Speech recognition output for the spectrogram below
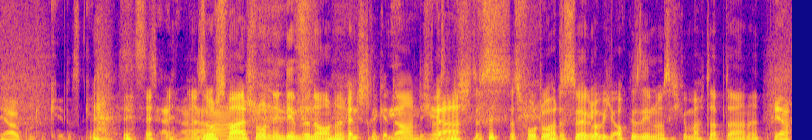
Ja, gut, okay, das geht. Das ja, ja. Also es war schon in dem Sinne auch eine Rennstrecke da und ich weiß Ja. nicht, das, das Foto hattest du ja, glaube ich, auch gesehen, was ich gemacht habe da, ne? Ja,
